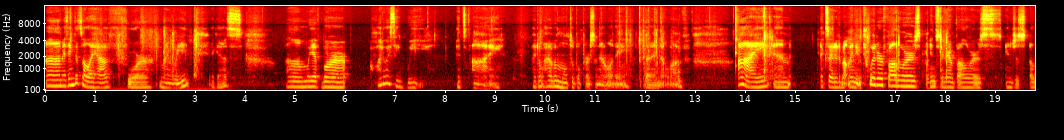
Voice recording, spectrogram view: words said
Um, I think that's all I have for my week, I guess. Um, we have more. Why do I say we? It's I. I don't have a multiple personality that I know of. I am excited about my new Twitter followers, Instagram followers, and just a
